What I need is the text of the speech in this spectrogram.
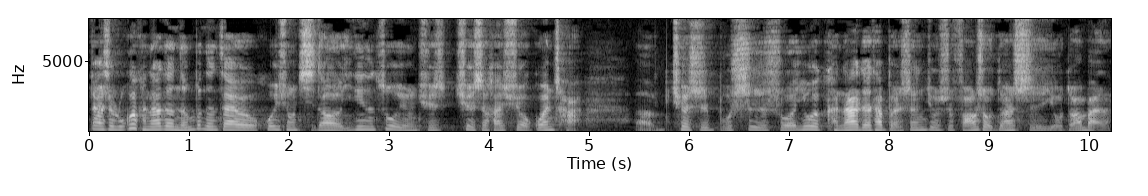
但是卢克肯纳德能不能在灰熊起到一定的作用，确确实还需要观察。呃，确实不是说，因为肯纳德他本身就是防守端是有短板的。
